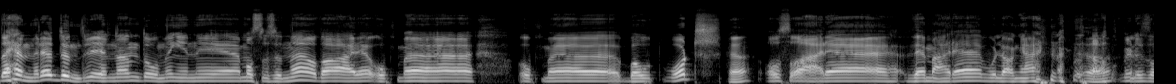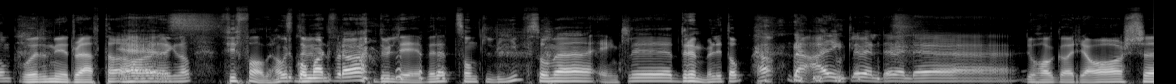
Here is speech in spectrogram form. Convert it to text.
det hender det dundrer inn en doning inn i Mossesundet, og da er det opp med, opp med boat watch. Ja. Og så er det Hvem er det? Hvor lang er den? Ja. Sånn. Hvor mye draft har Yes. ikke sant? Fy fader, Hvor Hans. kommer den Du, fra? du lever et sånt liv som jeg egentlig drømmer litt om. Ja, det er egentlig veldig, veldig Du har garasje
